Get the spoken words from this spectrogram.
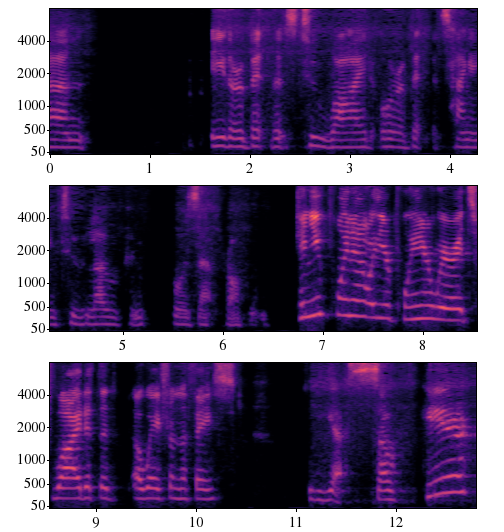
um, either a bit that's too wide or a bit that's hanging too low can cause that problem. Can you point out with your pointer where it's wide at the away from the face? Yes. So here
